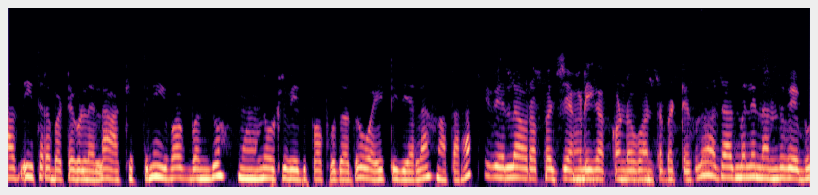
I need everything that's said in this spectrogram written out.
ಅದು ಈ ಥರ ಬಟ್ಟೆಗಳನ್ನೆಲ್ಲ ಹಾಕಿರ್ತೀನಿ. ಇವಾಗ ಬಂದು ನೋಡ್ರಿ ವೇದಿ ಪಾಪುದು ಅದು ವೈಟ್ ಇದೆಯಲ್ಲ, ಆ ಥರ ಇವೆಲ್ಲ ಅವ್ರ ಅಪ್ಪಾಜಿ ಅಂಗಡಿಗೆ ಹಾಕೊಂಡು ಹೋಗುವಂಥ ಬಟ್ಟೆಗಳು. ಅದಾದಮೇಲೆ ನಂದು ವೇಬು,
